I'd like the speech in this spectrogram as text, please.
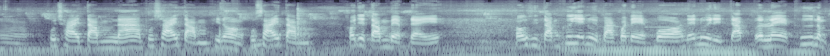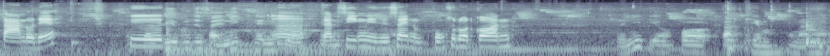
อ่าผู้ชายตำนะ ผู้ชายตำพี่น้อง ผู้ชายตำเขาจะตำแบบไหนเขาสิตำคือยายหนุ่ยปากประแดกบอยายหนุ่ยได้จับอันแรกคือน้ำตาลโดดเด้คือพี่ผมจะใส่นิดแค่นิดอ่าเดียวจานซิงนี่จะใส่น้ำผงชูรสก่อนใส่นิดเดียวพอตัดเค็มแค่นั้นฮะ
